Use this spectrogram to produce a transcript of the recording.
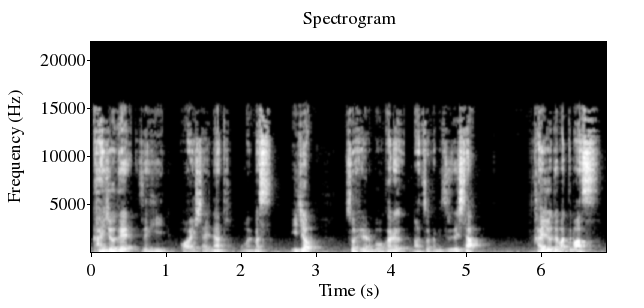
会場でぜひお会いしたいなと思います。以上ソフィアのボーカル松岡充でした。会場で待ってます。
